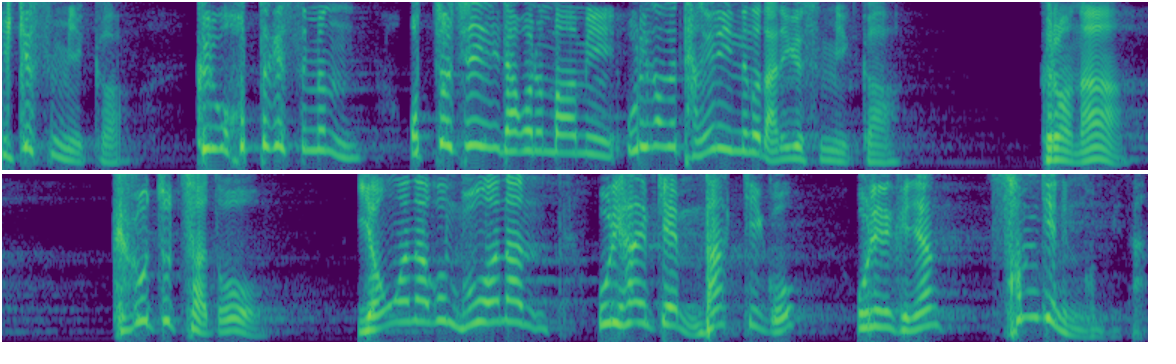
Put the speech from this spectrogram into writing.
있겠습니까? 그리고 어떻게 쓰면 어쩌지라고 하는 마음이 우리 가운데 당연히 있는 것 아니겠습니까? 그러나 그것조차도 영원하고 무한한 우리 하나님께 맡기고 우리는 그냥 섬기는 겁니다.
